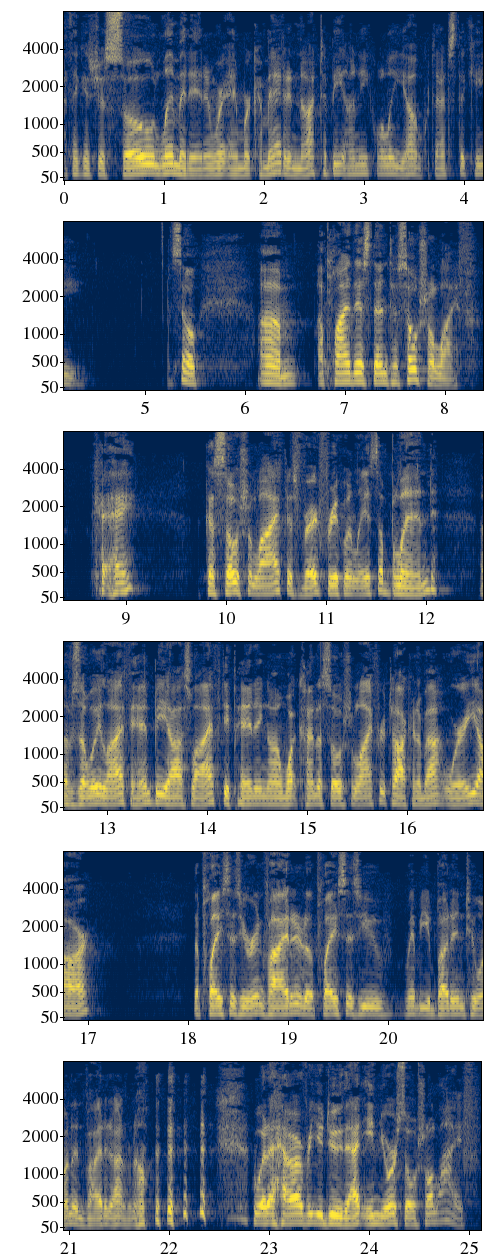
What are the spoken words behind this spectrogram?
I think it's just so limited, and we're, and we're commanded not to be unequally yoked. That's the key. So um, apply this then to social life, okay? Because social life is very frequently, it's a blend of Zoe life and Bios life, depending on what kind of social life you're talking about, where you are, the places you're invited, or the places you maybe you butt into uninvited. I don't know. Whatever, however you do that in your social life.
